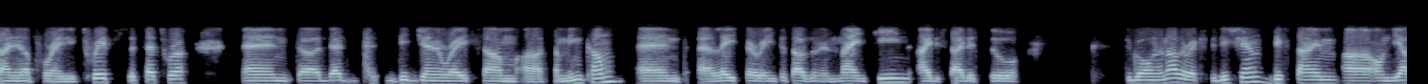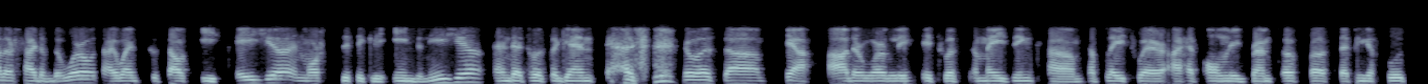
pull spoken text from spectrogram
signing up for any trips, etc. And uh, that did generate some uh, some income. And uh, later in 2019, I decided to to go on another expedition. This time uh, on the other side of the world, I went to Southeast Asia and more specifically Indonesia, and that was again it was uh, yeah otherworldly. It was amazing, um, a place where I have only dreamt of uh, stepping a foot.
